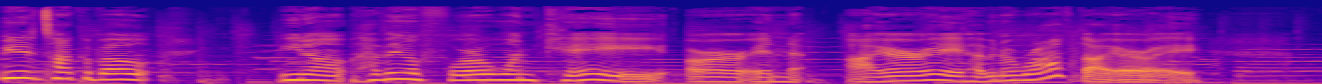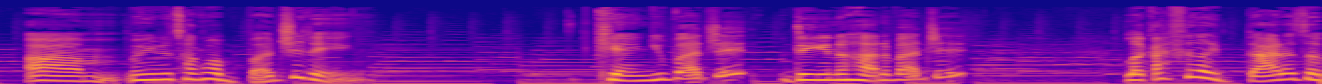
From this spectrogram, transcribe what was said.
we need to talk about, you know, having a 401k or an IRA, having a Roth IRA. Um, we need to talk about budgeting. Can you budget? Do you know how to budget? Like, I feel like that is a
